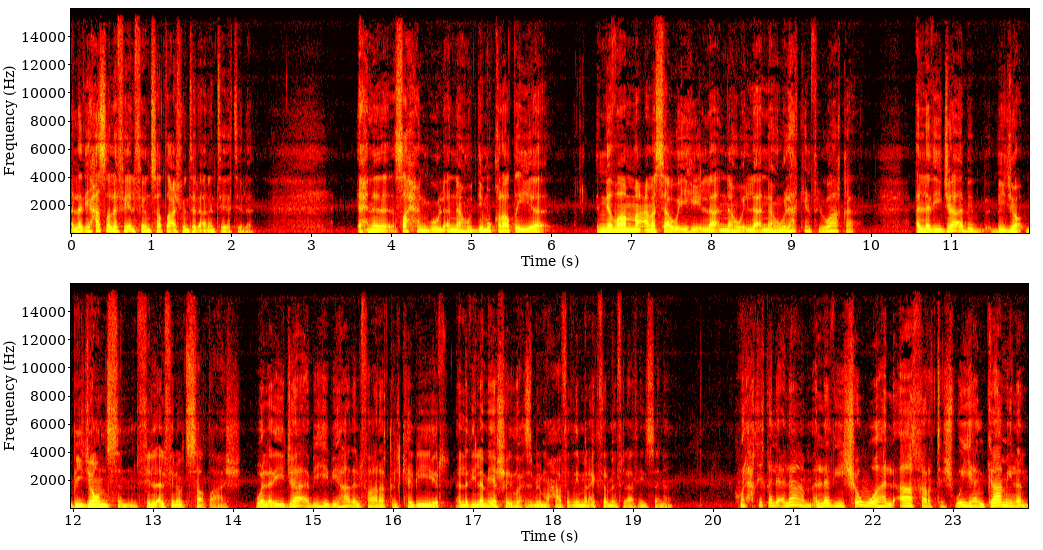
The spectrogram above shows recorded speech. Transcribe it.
الذي حصل في 2019 وانت الآن انتهيت له إحنا صح نقول أنه الديمقراطية النظام مع مساوئه إلا أنه إلا أنه لكن في الواقع الذي جاء بجونسون في 2019 والذي جاء به بهذا الفارق الكبير الذي لم يشهده حزب المحافظين من أكثر من 30 سنة هو الحقيقة الإعلام الذي شوه الآخر تشويها كاملا.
